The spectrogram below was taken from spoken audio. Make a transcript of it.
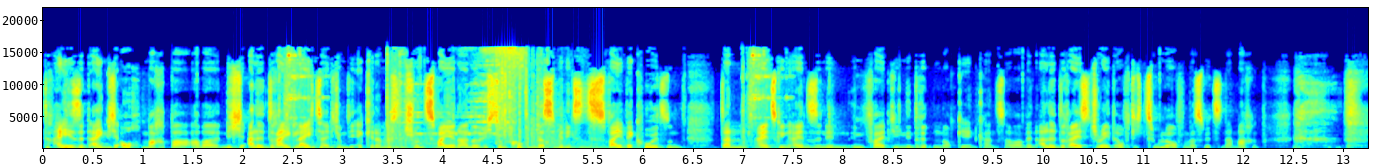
drei sind eigentlich auch machbar, aber nicht alle drei gleichzeitig um die Ecke. Da müssen schon zwei in eine andere Richtung gucken, dass du wenigstens zwei wegholst und dann eins gegen eins in den Infight gegen den dritten noch gehen kannst. Aber wenn alle drei straight auf dich zulaufen, was willst du denn da machen?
